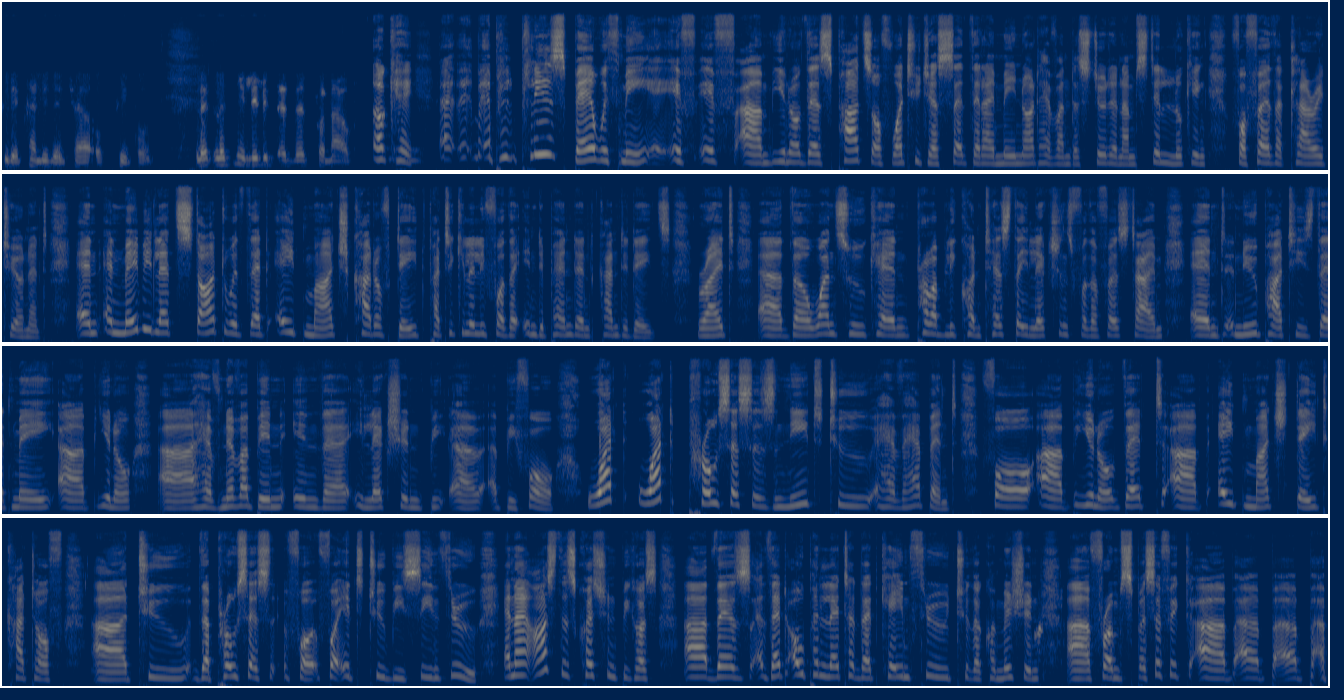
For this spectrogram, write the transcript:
to the candidature of people. Let, let me leave it at that for now. Okay, uh, uh p- please bear with me if if um, you know there's parts of what you just said that I may not have understood, and I'm still looking for further clarity on it. And and maybe let's start with that 8 March cutoff date, particularly for the independent candidates, right? Uh, the ones who can probably contest the elections for the first time, and new parties that may uh, you know uh, have never been in the election be, uh, before. What what processes need to have happened for uh, you know that uh, eight March date cutoff uh, to the process for for it to be seen through. And I ask this question because uh, there's that open letter that came through to the commission uh, from specific uh,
